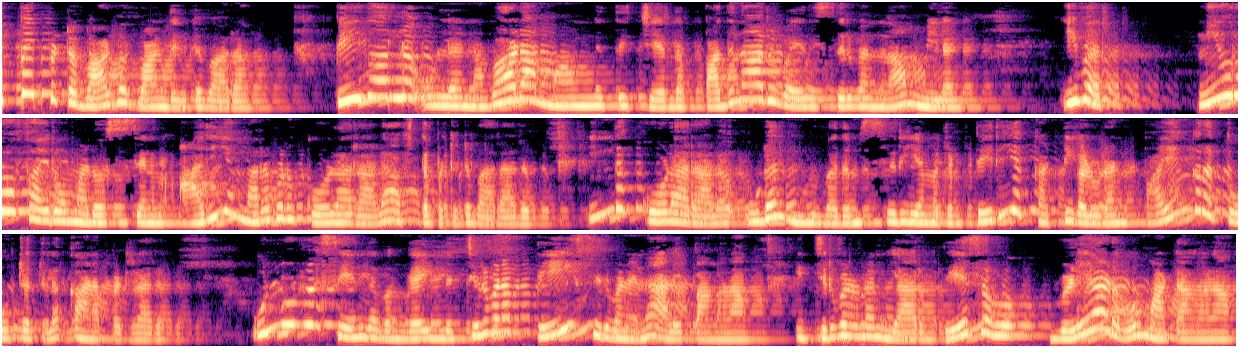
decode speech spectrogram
எப்பேற்பட்ட வாழ்வை வாழ்ந்துகிட்டு வாராம் பீகார்ல உள்ள நவாடா மாநிலத்தைச் சேர்ந்த பதினாறு வயது சிறுவன் தான் மிலன். இவர் நியூரோஃபைரோமடோசிஸ் எனும் அரிய மரபணு கோளாறால அவஸ்தப்பட்டுட்டு வராரு. இந்த கோளாறால உடல் முழுவதும் சிறிய மற்றும் பெரிய கட்டிகளுடன் பயங்கர தோற்றத்துல காணப்படுறாரு. உள்ளூர்ல சேர்ந்தவங்க இந்த சிறுவனை பேய் சிறுவன் என அழைப்பாங்களாம். இச்சிறுவனுடன் யாரும் பேசவோ விளையாடவோ மாட்டாங்களாம்.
